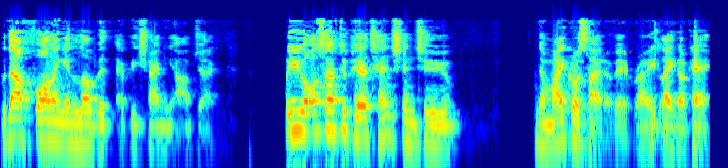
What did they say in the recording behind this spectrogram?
Without falling in love with every shiny object. But you also have to pay attention to the micro side of it, right? Like, okay,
